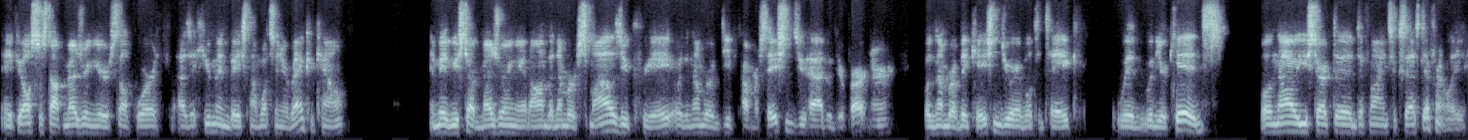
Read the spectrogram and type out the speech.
and if you also stop measuring your self worth as a human based on what's in your bank account, and maybe you start measuring it on the number of smiles you create or the number of deep conversations you had with your partner or the number of vacations you were able to take with with your kids well now you start to define success differently.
